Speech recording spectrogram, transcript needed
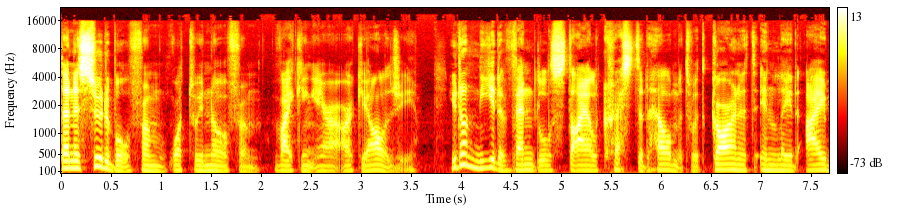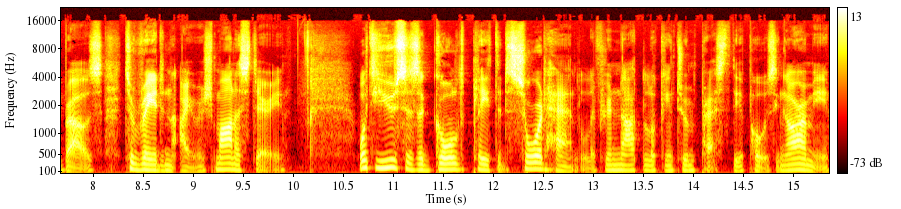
than is suitable from what we know from Viking era archaeology. You don't need a Vendel style crested helmet with garnet inlaid eyebrows to raid an Irish monastery. What use is a gold plated sword handle if you're not looking to impress the opposing army?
